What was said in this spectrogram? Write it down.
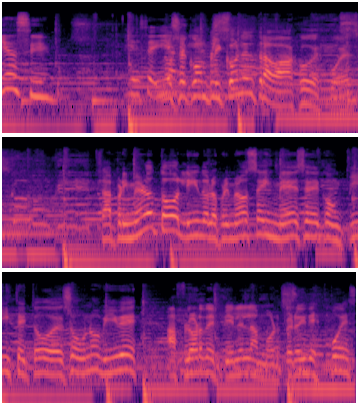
y así. Y ese día ¿No se complicó en el trabajo después? O sea, primero todo lindo, los primeros seis meses de conquista y todo eso, uno vive a flor de piel el amor, pero ¿y después?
